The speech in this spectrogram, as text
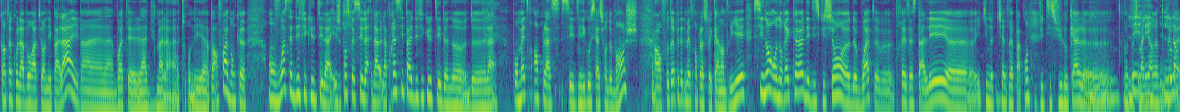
quand un collaborateur n'est pas là, et ben la boîte elle a du mal à tourner euh, parfois. Donc euh, on voit cette difficulté là et je pense que c'est la, la- la principale difficulté de, nos, de la pour mettre en place ces négociations de branches. Alors, il faudrait peut-être mettre en place le calendrier. Sinon, on n'aurait que des discussions euh, de boîtes euh, très installées euh, et qui ne tiendraient pas compte du tissu local euh, de, Les- cette manière les- globale.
